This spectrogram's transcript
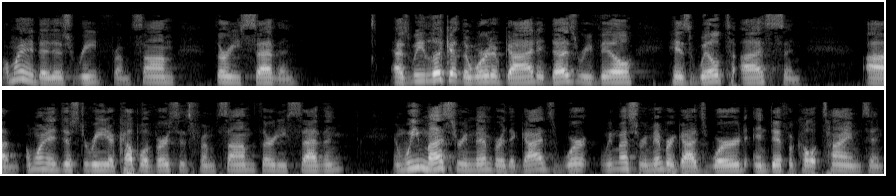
I wanted to just read from Psalm 37. As we look at the Word of God, it does reveal His will to us. And um, I wanted just to read a couple of verses from Psalm 37. And we must remember that God's word, we must remember God's word in difficult times. And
